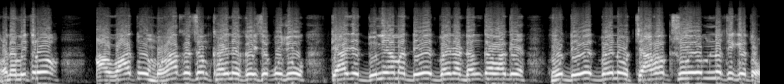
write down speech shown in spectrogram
અને મિત્રો, આ વાત હું મહાકસમ ખાઈને કહી શકું છું કે આજે દુનિયામાં દેવેશભાઈના ડંકા વાગે. હું દેવેશભાઈનો ચાહક છું એમ નથી કહેતો.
